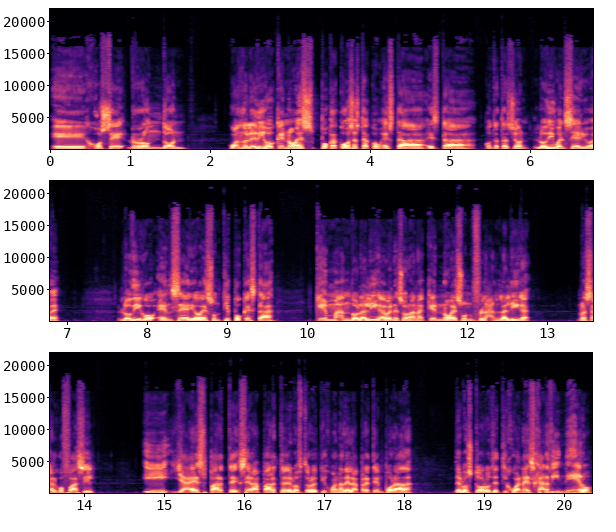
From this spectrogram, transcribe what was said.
eh, José Rondón. Cuando le digo que no es poca cosa esta, esta, esta contratación, lo digo en serio, ¿eh? Lo digo en serio, es un tipo que está quemando la liga venezolana, que no es un flan la liga, no es algo fácil. Y ya es parte, será parte de los toros de Tijuana, de la pretemporada de los toros de Tijuana. Es jardinero.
